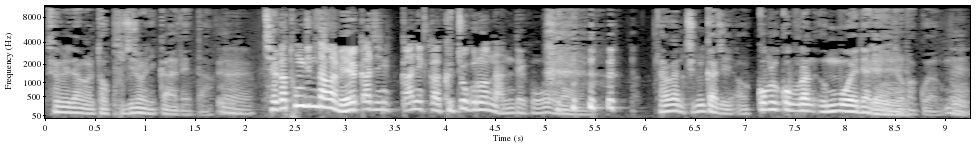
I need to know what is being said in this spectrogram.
새누리당을 더 부지런히 까야 되겠다. 네. 제가 통진당을 매일 까지, 까니까 그쪽으로는 안 되고. 하여간 지금까지 어, 꼬불꼬불한 음모에 대한 네. 얘기 들어봤고요. 네.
